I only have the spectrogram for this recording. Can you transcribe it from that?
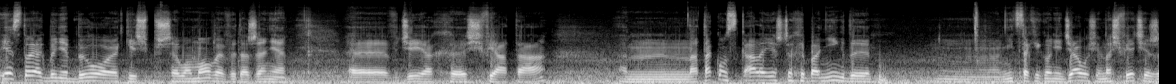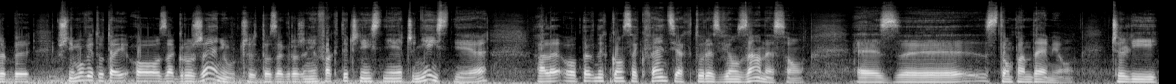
jest to jakby nie było jakieś przełomowe wydarzenie e, w dziejach e, świata. Na taką skalę jeszcze chyba nigdy mm, nic takiego nie działo się na świecie, żeby, już nie mówię tutaj o zagrożeniu, czy to zagrożenie faktycznie istnieje, czy nie istnieje, ale o pewnych konsekwencjach, które związane są e, z, z tą pandemią, czyli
